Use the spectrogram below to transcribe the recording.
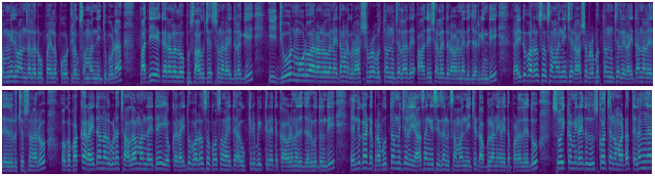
తొమ్మిది వందల రూపాయల కోట్లకు సంబంధించి కూడా పది ఎకరాల లోపు సాగు చేస్తున్న రైతులకి ఈ జూన్ మూడు వారంలోగానైతే మనకు రాష్ట్ర ప్రభుత్వం నుంచి అయితే ఆదేశాలు అయితే రావడం అయితే జరిగింది. రైతు భరోసాకు సంబంధించి రాష్ట్ర ప్రభుత్వం నుంచి వెళ్ళి రైతన్నలు అయితే ఎదురు చూస్తున్నారు. ఒక పక్క రైతన్నలు కూడా చాలామంది అయితే ఈ యొక్క రైతు భరోసా కోసం అయితే ఉక్కిరి బిక్కిరి అయితే కావడం అయితే జరుగుతుంది. ఎందుకంటే ప్రభుత్వం నుంచి యాసంగి సీజన్కి సంబంధించి డబ్బులు అనేవి అయితే పడలేదు. సో ఇక్కడ మీరు అయితే చూసుకోవచ్చు అన్నమాట. తెలంగాణ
